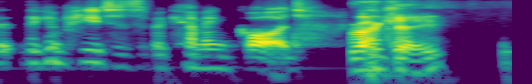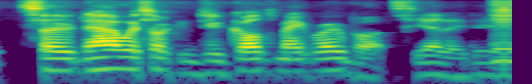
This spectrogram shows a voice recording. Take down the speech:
the, the computers are becoming God. okay so now we're talking do gods make robots yeah they do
